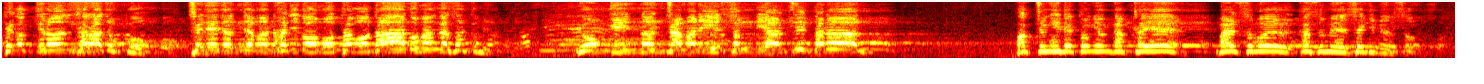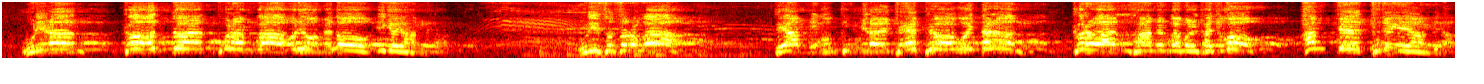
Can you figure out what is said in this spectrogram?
태극기는 사라졌고 세대 전쟁은 하지도 못하고 다 도망갔을 겁니다. 용기 있는 자만이 승리할 수 있다는 박정희 대통령 각하의 말씀을 가슴에 새기면서 우리는 그 어떠한 불안과 어려움에도 이겨야 합니다. 우리 스스로가 대한민국 국민을 대표하고 있다는 그러한 사명감을 가지고 함께 투쟁해야 합니다.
